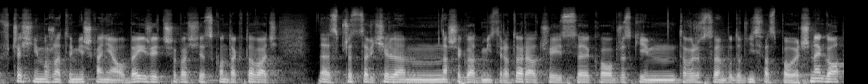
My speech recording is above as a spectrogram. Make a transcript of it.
Wcześniej można te mieszkania obejrzeć. Trzeba się skontaktować z przedstawicielem naszego administratora, czyli z Kołobrzeskim Towarzystwem Budownictwa Społecznego,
